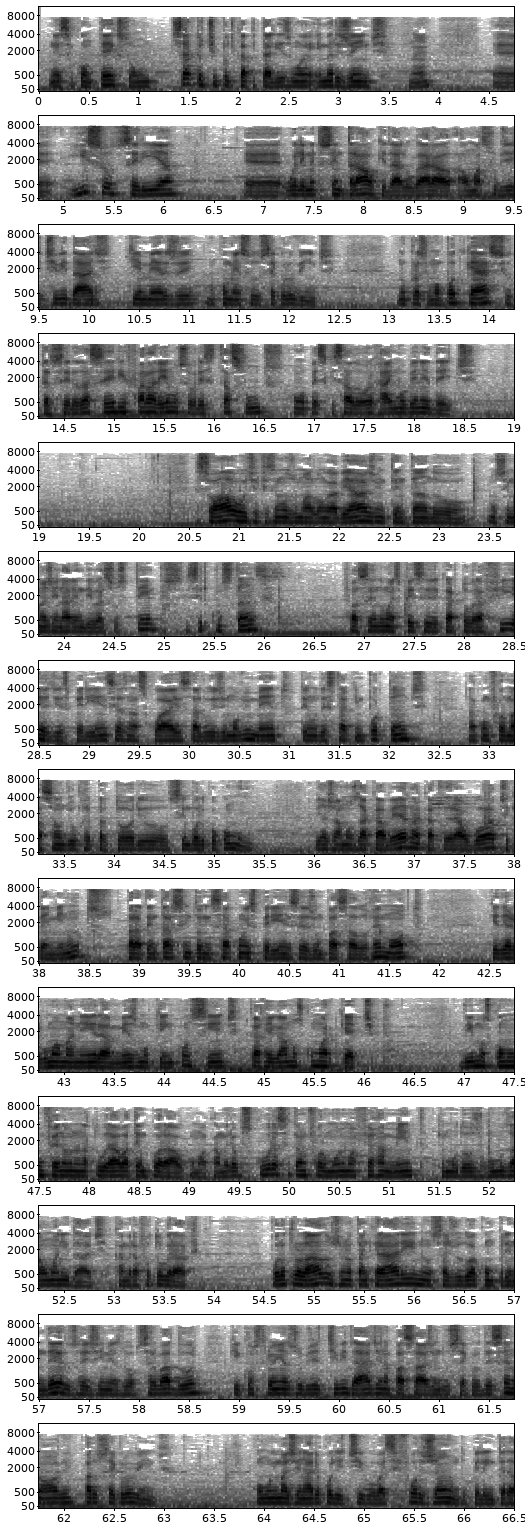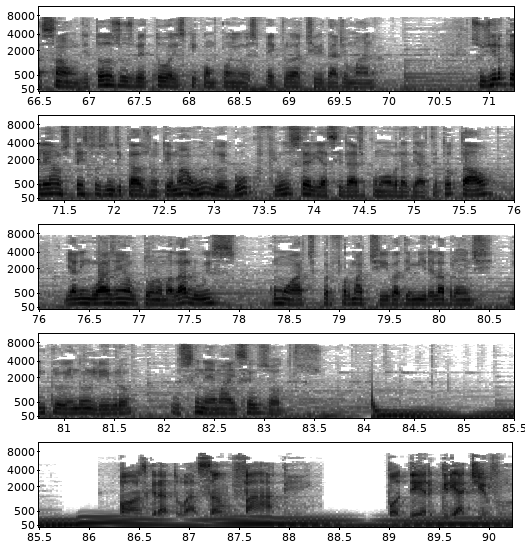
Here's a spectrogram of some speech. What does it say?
nesse contexto um certo tipo de capitalismo emergente, né? É, isso seria é, o elemento central que dá lugar a, a, uma subjetividade que emerge no começo do século XX. No próximo podcast, o terceiro da série, falaremos sobre esses assuntos com o pesquisador Raimo Benedetti. Pessoal, hoje fizemos uma longa viagem tentando nos imaginar em diversos tempos e circunstâncias, fazendo uma espécie de cartografia de experiências nas quais a luz de movimento tem um destaque importante na conformação de um repertório simbólico comum. Viajamos da caverna à Catedral Gótica em minutos para tentar sintonizar com experiências de um passado remoto que, de alguma maneira, mesmo que inconsciente, carregamos como arquétipo vimos como um fenômeno natural atemporal, como a câmera obscura se transformou numa ferramenta que mudou os rumos da humanidade, a câmera fotográfica. Por outro lado, Jonathan Crary nos ajudou a compreender os regimes do observador que constroem a subjetividade na passagem do século XIX para o século XX. Como o imaginário coletivo vai se forjando pela interação de todos os vetores que compõem o espectro da atividade humana. Sugiro que leiam os textos indicados no tema 1 do e-book Flusser e a Cidade como Obra de Arte Total, e a linguagem autônoma da luz como arte performativa de Mirella Brandi, incluindo um livro O Cinema e seus outros. Pós-graduação FAP Poder Criativo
